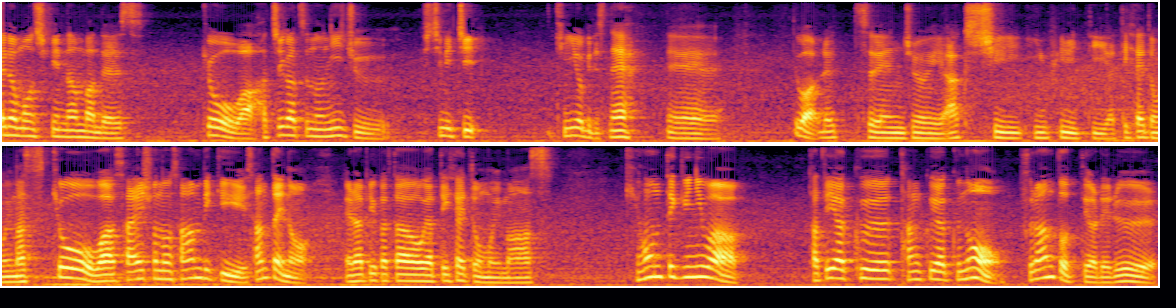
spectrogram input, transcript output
はいどうも資金南蛮です。今日は8月の27日金曜日ですね、えー、では Let's Enjoy Axie Infinity やっていきたいと思います。今日は最初の3匹3体の選び方をやっていきたいと思います。基本的には縦役タンク役のプラントって言われる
